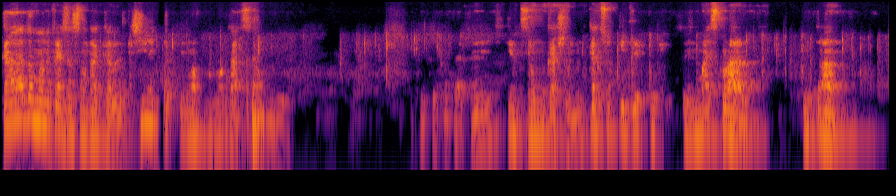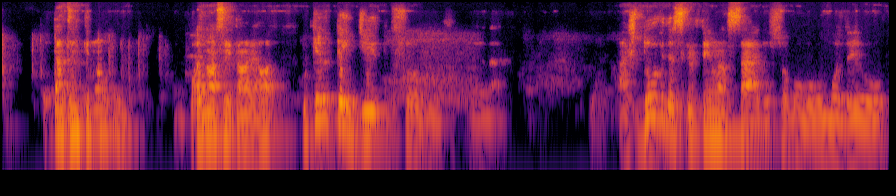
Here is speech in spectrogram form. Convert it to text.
cada manifestação daquela tinha que ter uma provocação dele. Tinha que ser um questionamento. O que é que isso quer dizer que seja mais claro? Ele está tá dizendo que não pode não aceitar uma derrota. O que ele tem dito sobre eh, as dúvidas que ele tem lançado sobre o modelo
